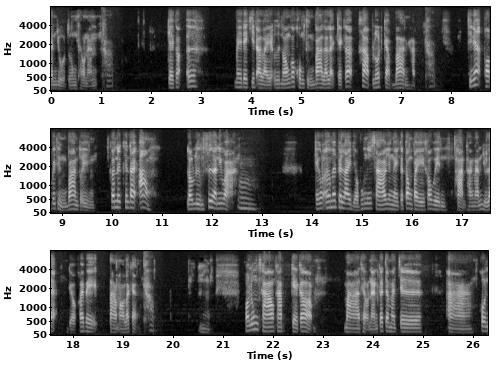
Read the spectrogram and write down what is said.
กันอยู่ตรงแถวนั้นครับ แกก็ เออ ไม่ได้คิดอะไร เออ น้องก็คงถึงบ้านแล้วแหละ แกก็ขับรถกลับบ้านครับ ครับ ทีเนี้ยพอไปถึงบ้านตัวเอง ก็นึกขึ้นได้อ้าวเราลืมเสื้อนี่หว่า อืมแกก็เออไม่เป็นไรเดี๋ยวพรุ่งนี้เช้ายังไงก็ต้องไปเข้าเวรผ่านทางนั้นอยู่แล้ว เดี๋ยวค่อยไป ตามเอาละกัน ครับ อืมพอรุ่งเช้าครับ แกก็มาแถวนั้นก็จะมาเจอ อ่า คน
